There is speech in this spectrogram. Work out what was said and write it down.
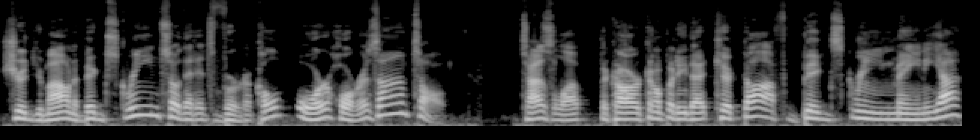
Should you mount a big screen so that it's vertical or horizontal? Tesla, the car company that kicked off big screen mania,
